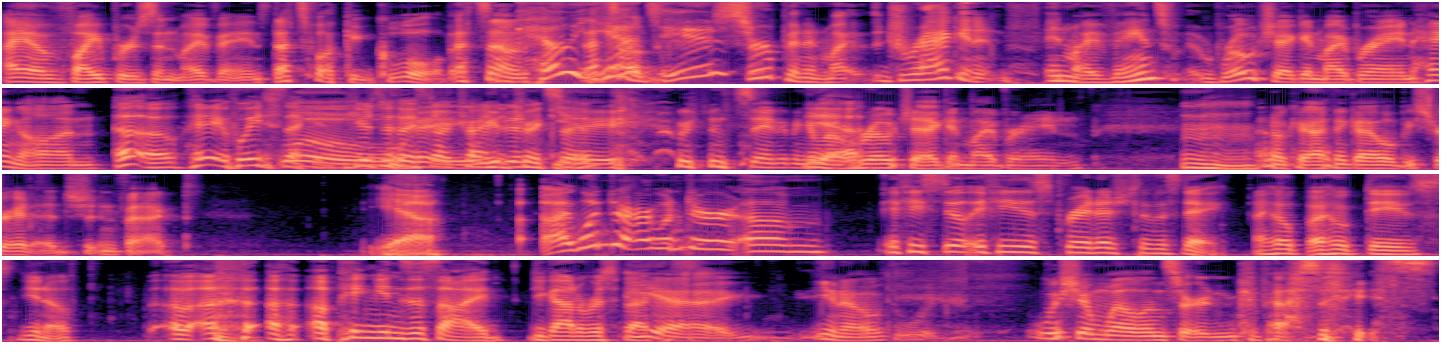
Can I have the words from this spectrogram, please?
I have vipers in my veins that's fucking cool that sounds hell that yeah, sounds dude. serpent in my dragon in, in my veins roach egg in my brain hang on Uh oh. Hey, wait a second. Whoa, Here's where they start hey, trying to trick you. say, we didn't say anything Yeah. about roach egg in my brain I don't care I think I will be straight edge in fact Yeah. I wonder. I wonder um, if he's still if he is straight edge to this day. I hope. I hope Dave's. You know, uh, uh, opinions aside, you got to respect. yeah you know w- wish him well in certain capacities.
